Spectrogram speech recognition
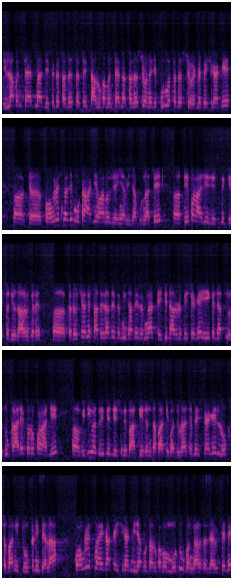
જિલ્લા પંચાયતના જે છે તે સદસ્ય સહિત તાલુકા પંચાયતના સદસ્યો અને જે પૂર્વ સદસ્યો એટલે કહી શકાય કે કોંગ્રેસના જે મોટા આગેવાનો જે અહીંયા વિજાપુરના છે તે પણ આજે જે છે તે કેસરીઓ ધારણ કરે કર્યો છે અને સાથે સાથે તેમની સાથે તેમના ટેકેદારો એટલે કહી શકાય એક હજારથી વધુ કાર્યકરો પણ આજે વિધિવત રીતે જે છે તે ભારતીય જનતા પાર્ટીમાં જોડાયા છે. કહી શકાય કે લોકસભાની ચૂંટણી પહેલા કોંગ્રેસમાં એક આ કહી શકાય કે વિજાપુર તાલુકામાં મોટું ભંગાણ સર્જાયું છે અને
